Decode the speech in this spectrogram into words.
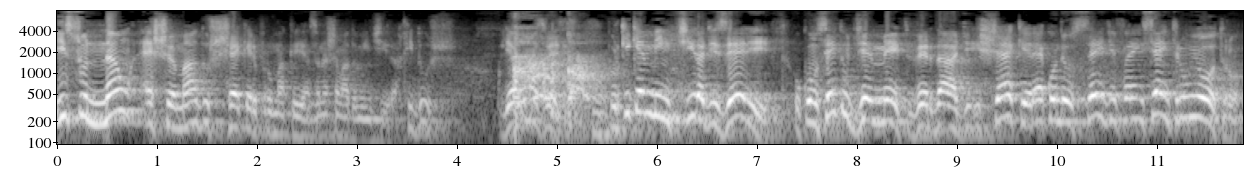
isso não é chamado sheker para uma criança, não é chamado mentira. Hidush. Li algumas vezes. Por que, que é mentira dizer o conceito de emet, verdade, e sheker é quando eu sei diferenciar entre um e outro.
